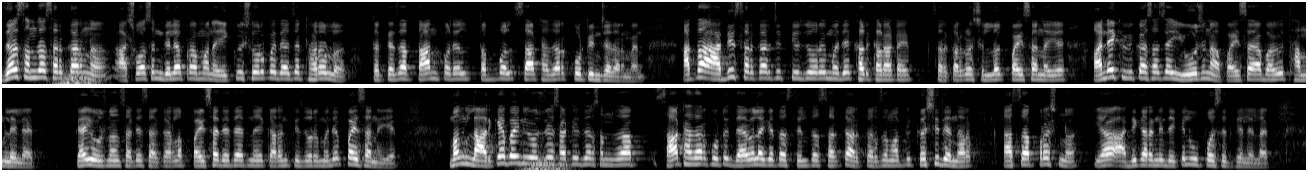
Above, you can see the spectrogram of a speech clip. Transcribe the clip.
जर समजा सरकारनं आश्वासन दिल्याप्रमाणे एकवीसशे रुपये द्यायचं ठरवलं तर त्याचा ताण पडेल तब्बल साठ हजार कोटींच्या दरम्यान. आता आधीच सरकारची तिजोरीमध्ये खडखडाट आहे. सरकारकडे शिल्लक पैसा नाही आहे अनेक विकासाच्या योजना पैशाअभावी थांबलेल्या आहेत. त्या योजनांसाठी सरकारला पैसा देता येत नाही कारण तिजोरीमध्ये पैसा नाही आहे मग लाडक्या बहीण योजनेसाठी जर समजा साठ हजार कोटी द्यावे लागत असतील तर सरकार कर्जमाफी कशी देणार असा प्रश्न या अधिकाऱ्यांनी देखील उपस्थित केलेला आहे.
